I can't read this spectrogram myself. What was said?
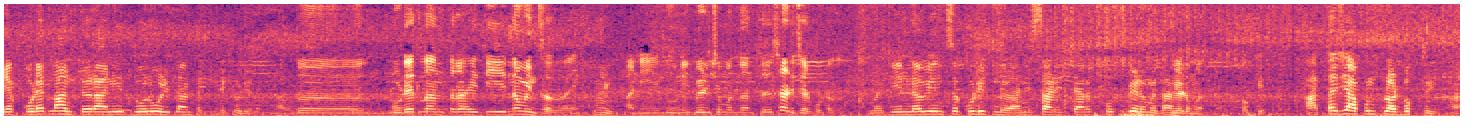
त्या कुड्यातलं अंतर आणि दोन ओळीतलं अंतर किती ठेवलेलं आहे. तर पुढ्यातलं अंतर आहे ती नऊ इंचाचं आहे. आणि दोन्ही बेडच्या मधलं अंतर साडेचार फुटाचं म्हणजे नऊ इंच कुडीतलं आणि साडेचार फूट बेडमधलं अंतर. बेडमधलं. ओके. आता जे आपण प्लॉट बघतोय हां.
